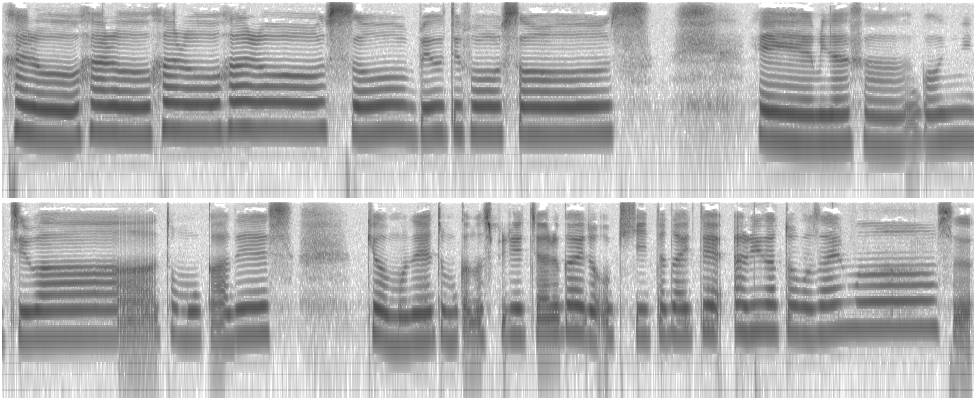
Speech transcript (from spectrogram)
hello hello hello hello so beautiful souls えー、皆さん、こんにちは。ともかです。今日もね、ともかのスピリチュアルガイドお聴きいただいてありがとうございます。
